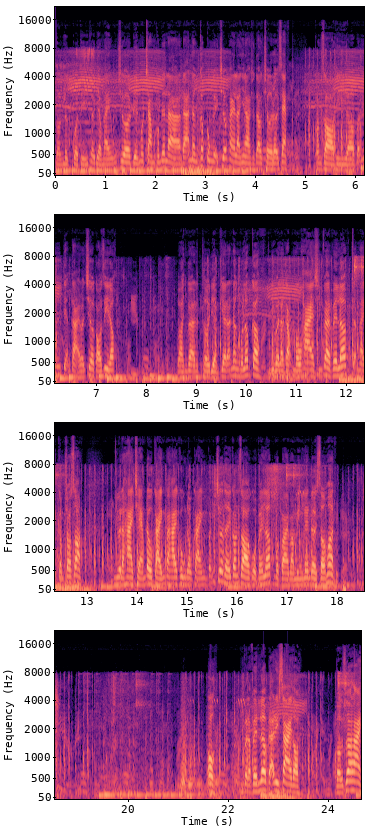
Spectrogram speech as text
Vâng, lực của tí thời điểm này cũng chưa đến 100 Không biết là đã nâng cấp công nghệ trước hay là như nào Chúng ta chờ đợi xem Con giò thì ờ, vẫn hiện tại vẫn chưa có gì đâu và như vậy là thời điểm kia đã nâng một lớp công. Như vậy là gặp màu hai chính về V-Lớp Trận này cầm cho son. Như vậy là hai chém đầu cánh và hai cung đầu cánh Vẫn chưa thấy con giò của V-Lớp Một bài mà mình lên đời sớm hơn. Ồ, oh, như vậy là V-Lớp đã đi sai rồi. Vâng, rất hay.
